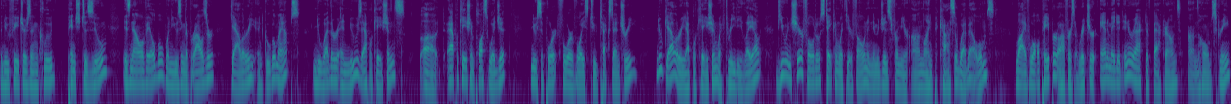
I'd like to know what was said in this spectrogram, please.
The new features include pinch to zoom is now available when using the browser, gallery, and Google Maps, new weather and news applications, uh, application plus widget, new support for voice to text entry, new gallery application with 3D layout, view and share photos taken with your phone and images from your online Picasa web albums. Live Wallpaper offers a richer animated interactive backgrounds on the home screen.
